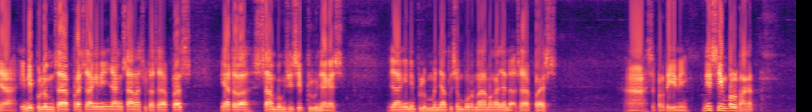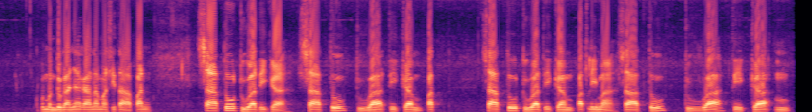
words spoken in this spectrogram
ya. Ini belum saya press yang ini yang sana sudah saya press. Ini adalah sambung sisip dulunya guys. Yang ini belum menyatu sempurna makanya tidak saya press. Nah seperti ini. Ini simple banget pembentukannya karena masih tahapan 1 2 3 1 2 3 4 1 2 3 4 5 1 2 3 4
